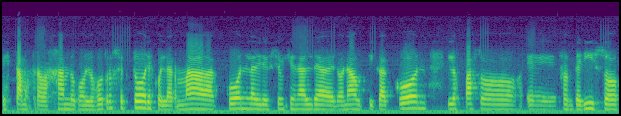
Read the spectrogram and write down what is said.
estamos trabajando con los otros sectores, con la Armada, con la Dirección General de Aeronáutica, con los pasos eh, fronterizos,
